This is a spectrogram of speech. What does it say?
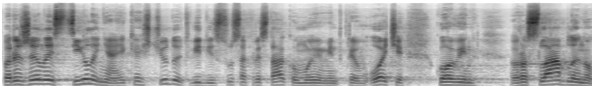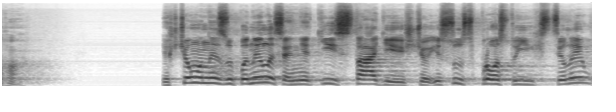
пережили зцілення, яке чудо від Ісуса Христа, кому Він відкрив очі, кого Він розслабленого. Якщо вони зупинилися на тій стадії, що Ісус просто їх зцілив,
